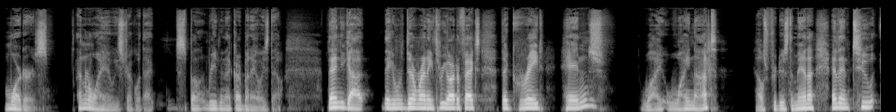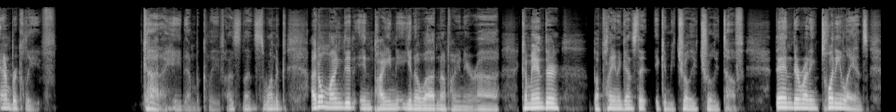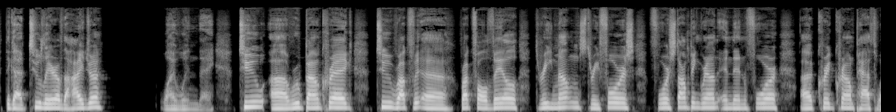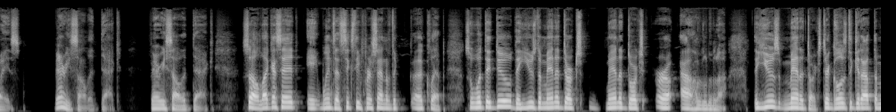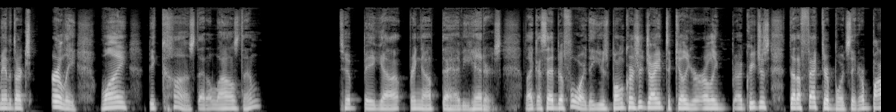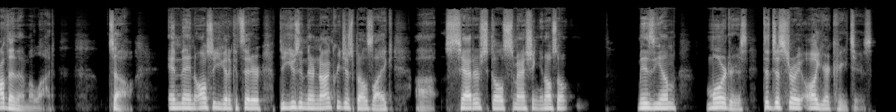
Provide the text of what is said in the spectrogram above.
Mortars. I don't know why I always struggle with that, spell, reading that card, but I always do. Then you got they they're running three artifacts. The Great Henge. Why why not? helps produce the mana, and then two Embercleave. God, I hate Embercleave. That's that's one. I don't mind it in Pioneer, you know, uh, not Pioneer, uh, Commander, but playing against it, it can be truly, truly tough. Then they're running 20 lands. They got two Lair of the Hydra. Why wouldn't they? Two uh, Rootbound Crag, two Rock uh, Rockfall Vale, three mountains, three forests, four Stomping Ground, and then four uh, Cragcrown Pathways. Very solid deck. Very solid deck. So, like I said, it wins at 60% of the uh, clip. So, what they do, they use the Mana Dorks, Mana Dorks, uh, blah. They use Mana Dorks. Their goal is to get out the Mana Dorks early. Why? Because that allows them to big out, bring out the heavy hitters. Like I said before, they use Bonecrusher Giant to kill your early uh, creatures that affect their board state or bother them a lot. So, and then also you got to consider they're using their non-creature spells like uh, Shatter, Skull, Smashing, and also Mizzium Mortars to destroy all your creatures.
